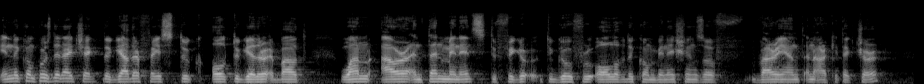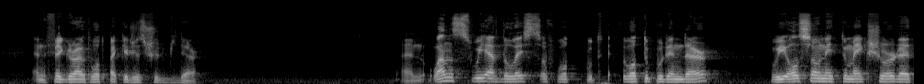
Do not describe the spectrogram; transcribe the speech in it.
in the compose that I checked, the gather phase took altogether about one hour and 10 minutes to, figure, to go through all of the combinations of variant and architecture and figure out what packages should be there. And once we have the lists of what, put, what to put in there, we also need to make sure that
